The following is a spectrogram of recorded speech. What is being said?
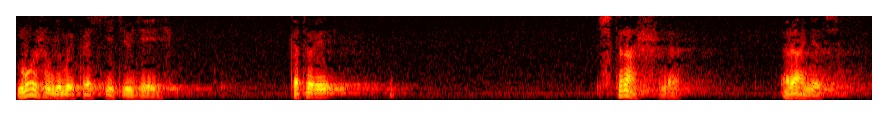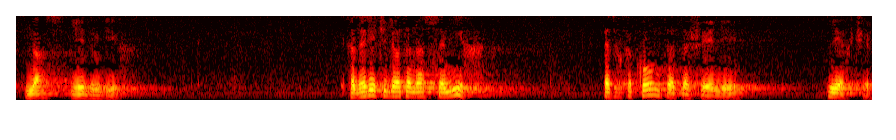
Можем ли мы простить людей, которые страшно ранят нас и других? Когда речь идет о нас самих, это в каком-то отношении легче.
